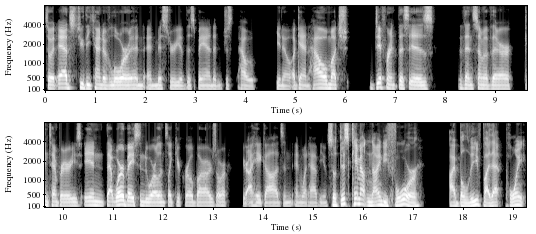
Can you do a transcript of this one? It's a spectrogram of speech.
so it adds to the kind of lore and, and mystery of this band and just how, you know, again, how much different this is than some of their contemporaries in that were based in New Orleans, like your Crowbars or your Eyehategods and, and what have you. So this came out in 94. I believe by that point,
